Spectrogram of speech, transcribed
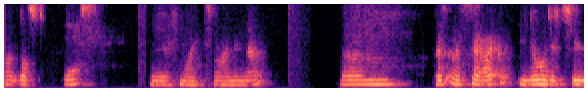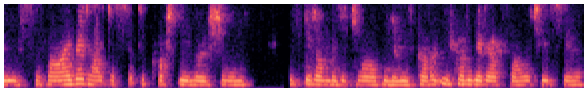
I lost, of course, you know, for my time in that. Um, but I say, I, in order to survive it, I just had to crush the emotion and just get on with the job. You know, we've got to, we've got to get our authorities here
